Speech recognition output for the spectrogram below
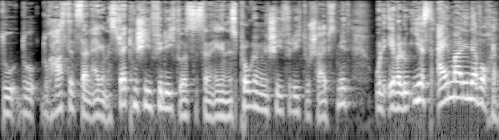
du, du, du hast jetzt dein eigenes Tracking Sheet für dich, du hast jetzt dein eigenes Programming Sheet für dich, du schreibst mit und evaluierst einmal in der Woche.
